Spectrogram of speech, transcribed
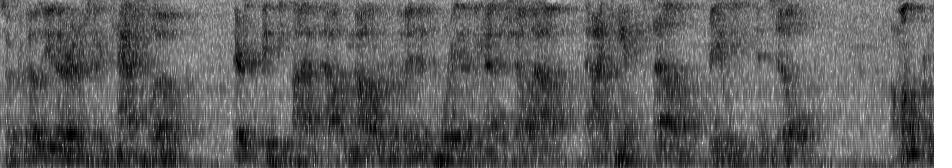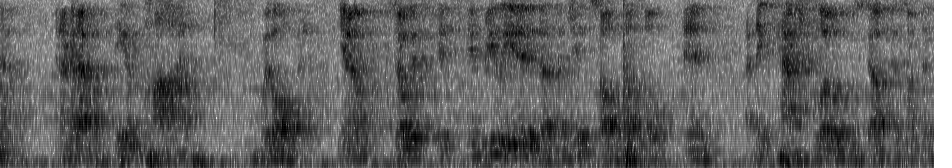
So for those of you that are interested in cash flow, there's $55,000 worth of inventory that we had to shell out that I can't sell really until a month from now. And I gotta have a damn pod with all of it. You know? So it's it's it really is a, a jigsaw puzzle and I think cash flow stuff is something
